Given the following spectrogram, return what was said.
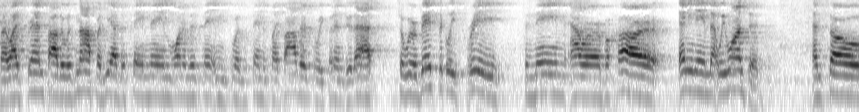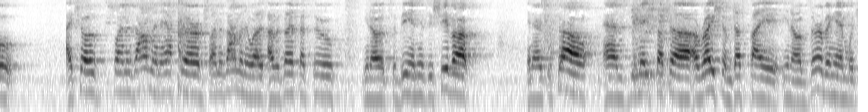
my wife's grandfather was not, but he had the same name. One of his names was the same as my father, so we couldn't do that. So we were basically free to name our Bukhar any name that we wanted. And so I chose Shlomo Zalman after Shlomo Zalman, who I, was able to, you know, to be in his yeshiva in Eretz Yisrael, and he made such a, a reishim just by, you know, observing him, which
